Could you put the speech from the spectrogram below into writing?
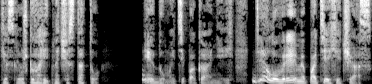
если уж говорить на чистоту». «Не думайте пока о ней. Делу время, потехи час.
